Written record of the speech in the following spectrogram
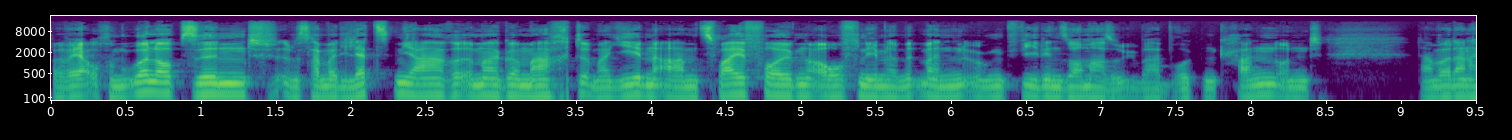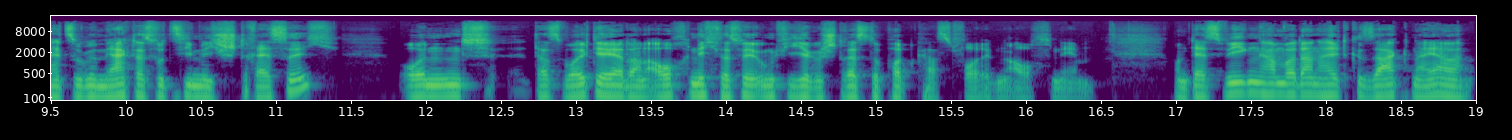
weil wir ja auch im Urlaub sind, das haben wir die letzten Jahre immer gemacht, immer jeden Abend zwei Folgen aufnehmen, damit man irgendwie den Sommer so überbrücken kann. Und da haben wir dann halt so gemerkt, das wird ziemlich stressig. Und das wollt ihr ja dann auch nicht, dass wir irgendwie hier gestresste Podcast-Folgen aufnehmen. Und deswegen haben wir dann halt gesagt, naja,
